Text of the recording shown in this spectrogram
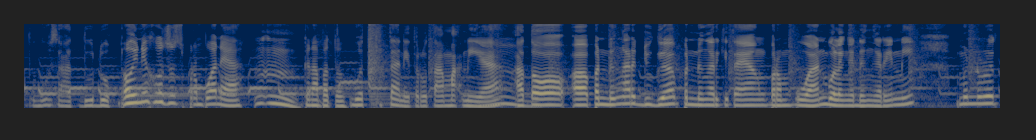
tubuh saat duduk. oh ini khusus perempuan ya Mm-mm. kenapa tuh Buat kita nih terutama nih ya, Hmm. atau uh, pendengar juga pendengar kita yang perempuan boleh ngedengerin nih. Menurut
